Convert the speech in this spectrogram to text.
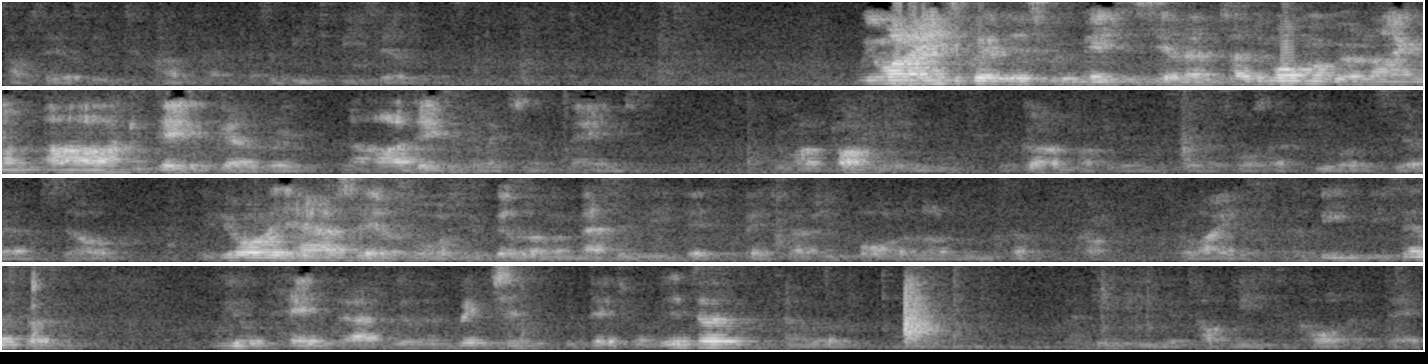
top sales lead to contact as a B2B salesperson. We want to integrate this with major CRMs. So at the moment, we're relying on our data gathering and our data collection of names. We want to plug it in. We're going to plug it in with Salesforce and a few other CRMs. So if you already have Salesforce, you build up a massive lead database, perhaps you bought a lot of leads of providers. As a B2B salesperson, we'll take that, we'll enrich it with data from the internet, and we'll give you your top leads to call that day.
